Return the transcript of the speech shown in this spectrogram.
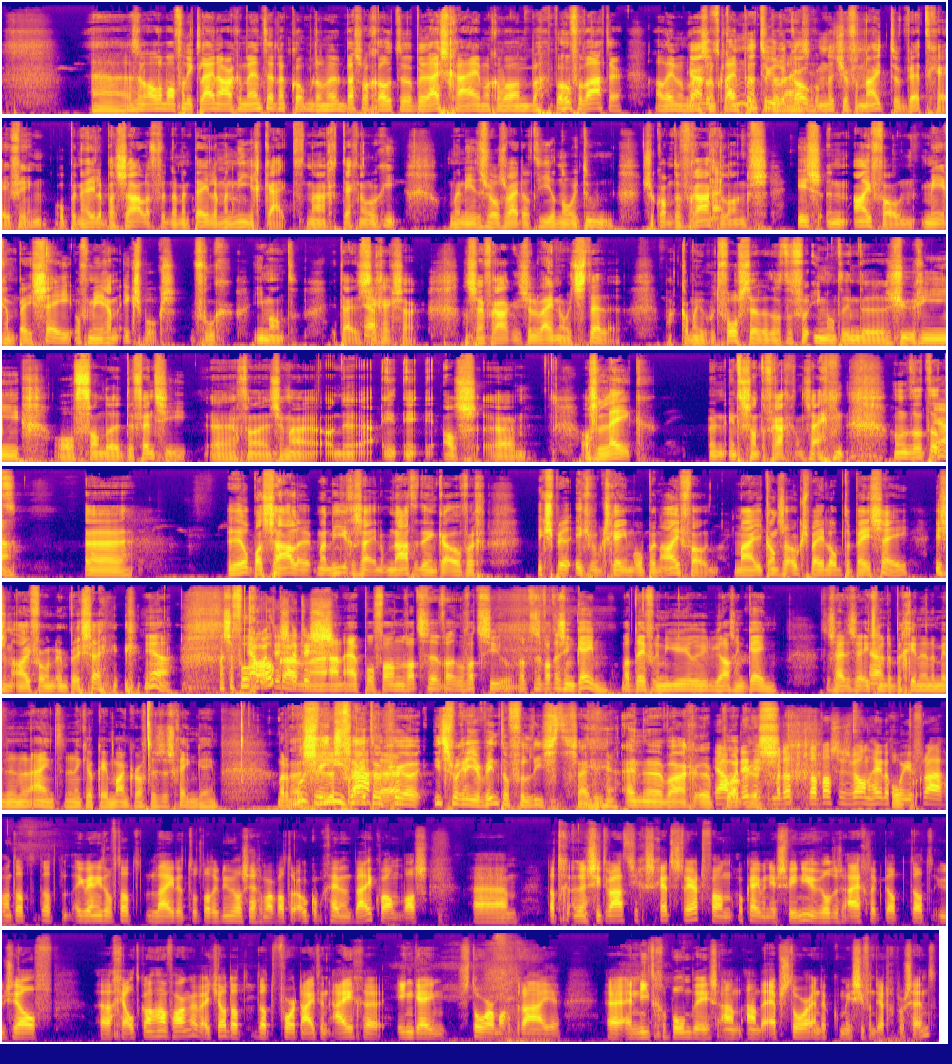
Eh, dat zijn allemaal van die kleine argumenten. En dan komen dan best wel grote bedrijfsgeheimen gewoon bo- boven water. Alleen omdat Ja, ze zo'n dat klein komt punt te natuurlijk bewijzen. ook omdat je vanuit de wetgeving op een hele basale, fundamentele manier kijkt naar technologie. Op een manier zoals wij dat hier nooit doen. Zo kwam de vraag Nee. langs, is een iPhone meer een PC of meer een Xbox? Vroeg iemand tijdens Ja. de rechtszaak. Dat zijn vragen die zullen wij nooit stellen. Maar ik kan me heel goed voorstellen dat het voor iemand in de jury of van de defensie, eh, van, zeg maar, de- in- in- als, ehm, als leek een interessante vraag kan zijn. Omdat dat Ja. eh, heel basale manieren zijn om na te denken over. Ik speel Xbox game op een iPhone, maar je kan ze ook spelen op de PC. Is een iPhone een PC? Ja, maar ze vroegen Ja, maar ook het is- aan, het is- eh, aan Apple van wat, ze, wat, wat, is, wat, is, wat is een game? Wat definiëren jullie als een game? Toen zeiden ze iets Ja. met een begin en een midden en een eind. Dan denk je, oké, Minecraft is dus geen game. Maar dat Uh, moesten ze dus vragen. toch hè? eh, iets waarin je wint of verliest, zei hij. Ja. En eh, waar eh, Ja, maar, dit is, maar dat, dat was dus wel een hele goede op- vraag. Want dat, dat, ik weet niet of dat leidde tot wat ik nu wil zeggen. Maar wat er ook op een gegeven moment bij kwam was... ehm, dat er een situatie geschetst werd van... Oké, meneer Sweeney, u wil dus eigenlijk dat, dat u zelf eh, geld kan gaan vangen. Weet je wel? Dat, dat Fortnite een eigen in-game store mag draaien. eh, en niet gebonden is aan, aan de App Store en de commissie van 30%.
